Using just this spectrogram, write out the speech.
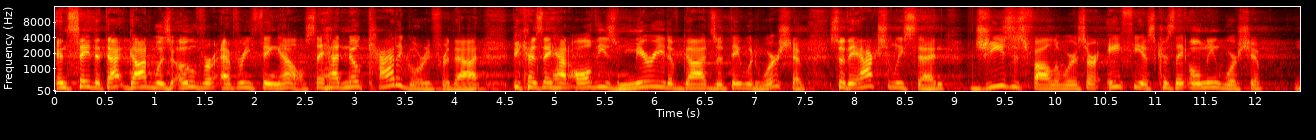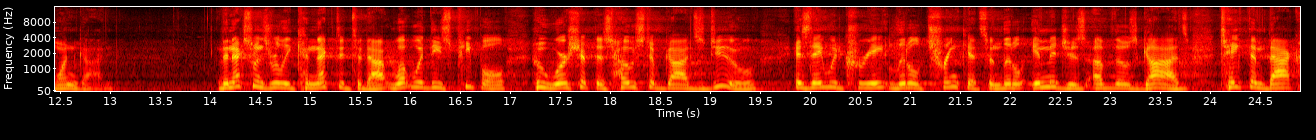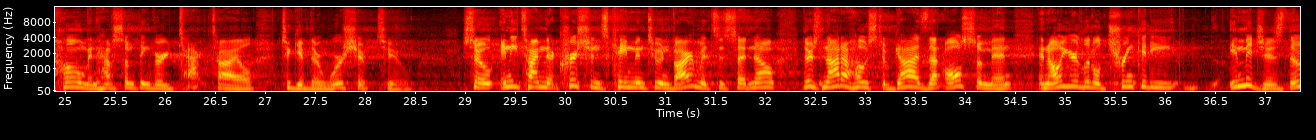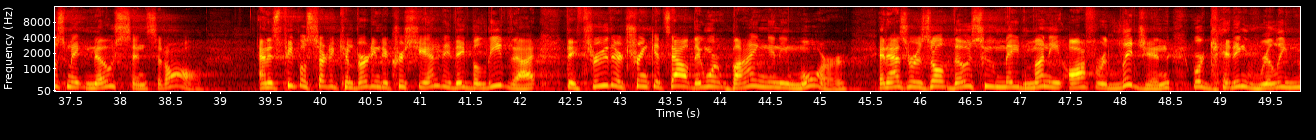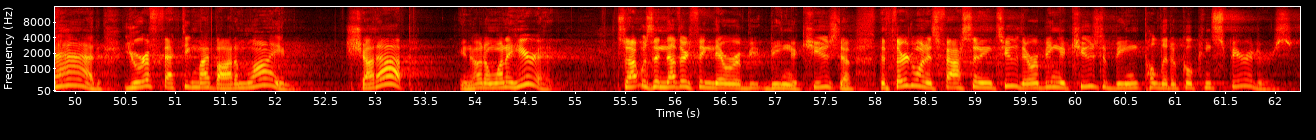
and say that that God was over everything else. They had no category for that because they had all these myriad of gods that they would worship. So they actually said Jesus followers are atheists because they only worship one God. The next one's really connected to that. What would these people who worship this host of gods do? Is they would create little trinkets and little images of those gods, take them back home, and have something very tactile to give their worship to. So, anytime that Christians came into environments that said, no, there's not a host of gods, that also meant, and all your little trinkety images, those make no sense at all. And as people started converting to Christianity, they believed that. They threw their trinkets out. They weren't buying anymore. And as a result, those who made money off religion were getting really mad. You're affecting my bottom line. Shut up. You know, I don't want to hear it. So that was another thing they were be- being accused of. The third one is fascinating too. They were being accused of being political conspirators.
